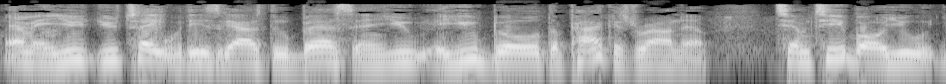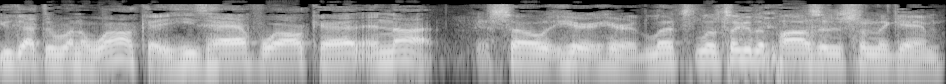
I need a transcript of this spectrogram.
I mean, you you take what these guys do best, and you you build the package around them. Tim Tebow, you you got to run a wildcat. He's half wildcat and not. So here, here, let's let's look at the positives from the game.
